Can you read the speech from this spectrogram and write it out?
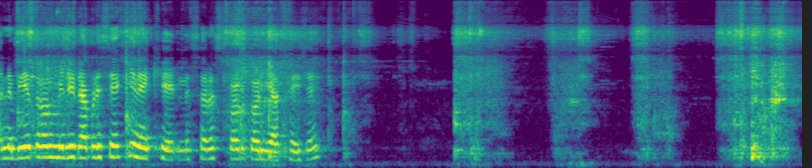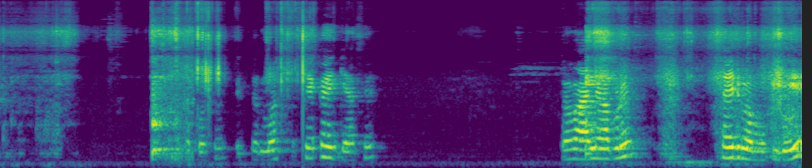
અને બે ત્રણ મિનિટ આપણે શેકી નાખીએ એટલે સરસ કડકડિયા થઈ જાય એકદમ મસ્ત શેકાઈ ગયા છે? તો આને આપણે સાઈડમાં મૂકી દઈએ.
